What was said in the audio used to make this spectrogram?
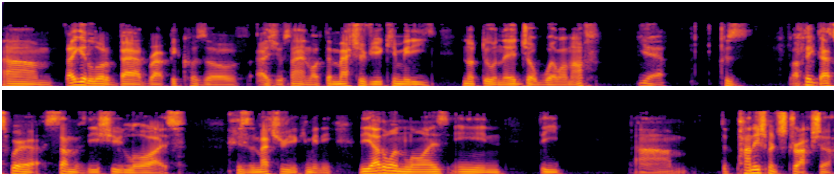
um, they get a lot of bad rap because of, as you're saying, like the match review committee not doing their job well enough. Yeah. Because I think that's where some of the issue lies, is the match review committee. The other one lies in the um, the punishment structure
